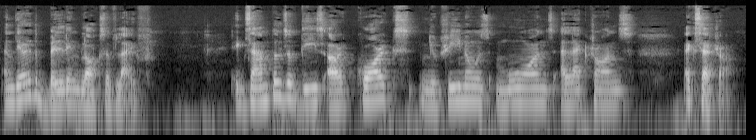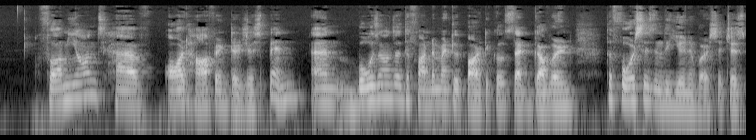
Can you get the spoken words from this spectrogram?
and they are the building blocks of life. Examples of these are quarks, neutrinos, muons, electrons, etc. Fermions have odd half integer spin, and bosons are the fundamental particles that govern the forces in the universe, such as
